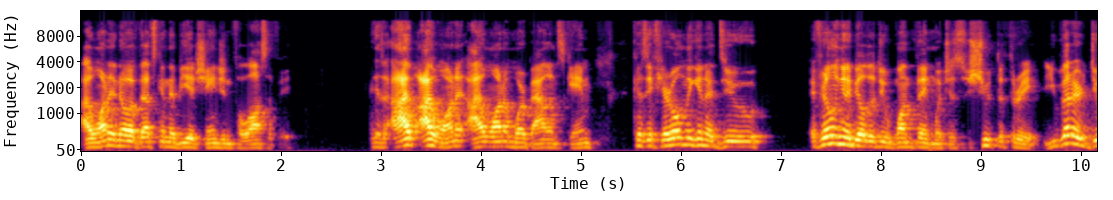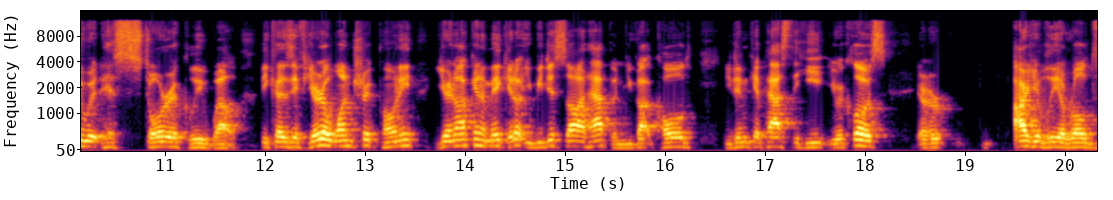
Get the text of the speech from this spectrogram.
I want to know if that's going to be a change in philosophy because I I want it. I want a more balanced game. Because if you're only going to do if you're only going to be able to do one thing, which is shoot the three, you better do it historically well. Because if you're a one trick pony, you're not going to make it out. You just saw it happen. You got cold. You didn't get past the heat. You were close. You're arguably a rolled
